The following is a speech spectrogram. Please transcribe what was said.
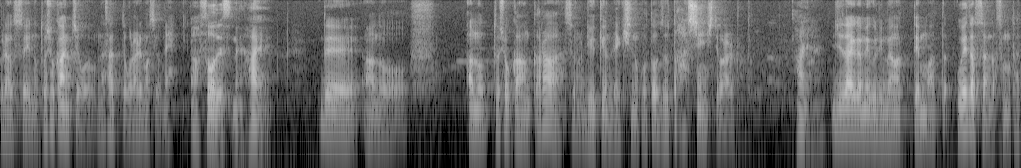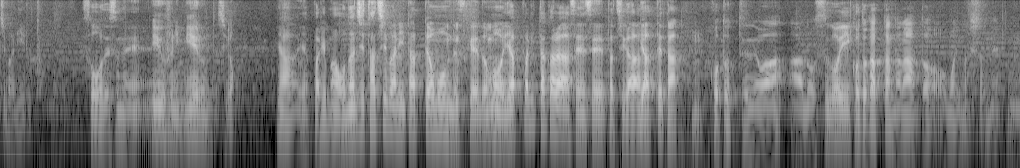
浦添の図書館長をなさっておられますよね。あそうですね。はい。であのあの図書館からその琉球の歴史のことをずっと発信しておられたと。はい、時代が巡り回ってまた上田さんがその立場にいると。そうですね。いうふうに見えるんですよ。いややっぱりまあ同じ立場に立って思うんですけれども、うん、やっぱり宝先生たちがやってたことっていうのは、あのすごいことだったんだなと思いましたね、うん、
